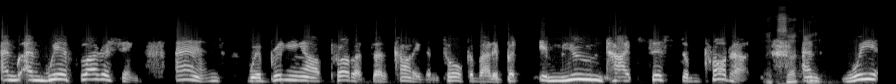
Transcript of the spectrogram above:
and and we're flourishing, and we're bringing out products. I can't even talk about it, but immune type system products. Exactly. And we,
